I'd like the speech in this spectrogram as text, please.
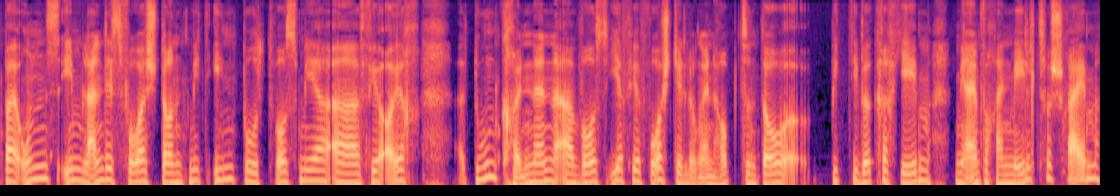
bei uns im Landesvorstand mit Input, was wir äh, für euch äh, tun können, äh, was ihr für Vorstellungen habt. Und da bitte ich wirklich jedem, mir einfach ein Mail zu schreiben.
